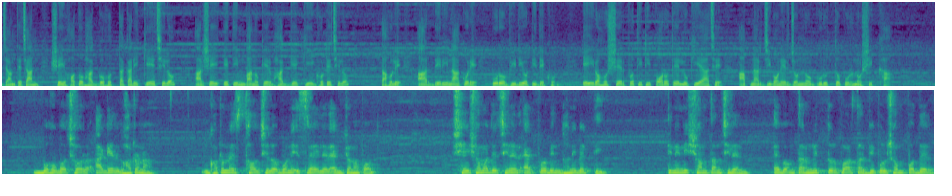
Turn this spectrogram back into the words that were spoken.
জানতে চান সেই হতভাগ্য হত্যাকারী কে ছিল আর সেই এতিম বালকের ভাগ্যে কি ঘটেছিল? তাহলে আর দেরি না করে পুরো ভিডিওটি দেখুন। এই রহস্যের প্রতিটি পরতে লুকিয়ে আছে আপনার জীবনের জন্য গুরুত্বপূর্ণ শিক্ষা। বহু বছর আগের ঘটনা। ঘটনাস্থল ছিল বনে ইসরায়েলের এক জনপদ। সেই সমাজে ছিলেন এক প্রবীণ ধনী ব্যক্তি। তিনি নিঃসন্তান ছিলেন এবং তার মৃত্যুর পর তার বিপুল সম্পদের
